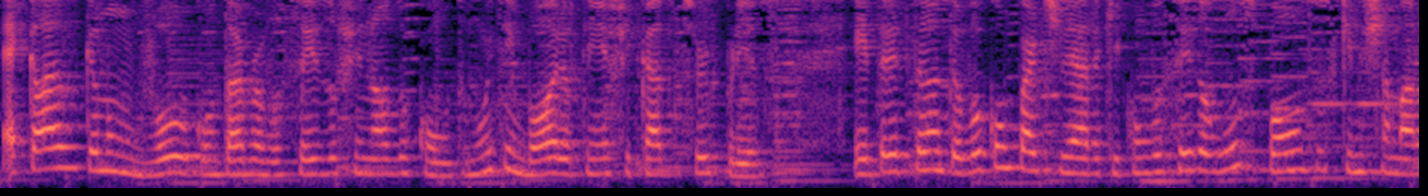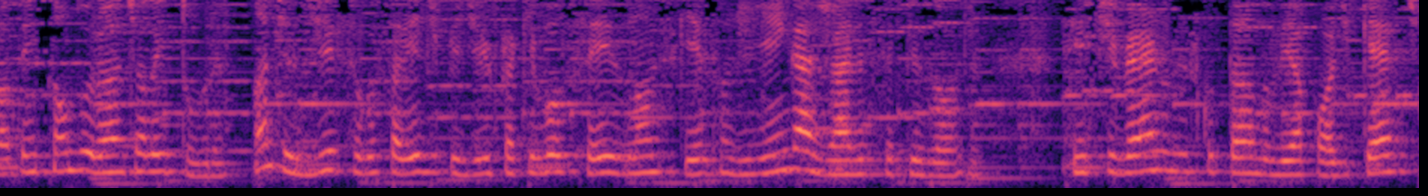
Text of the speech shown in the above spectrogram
É claro que eu não vou contar para vocês o final do conto, muito embora eu tenha ficado surpresa. Entretanto, eu vou compartilhar aqui com vocês alguns pontos que me chamaram a atenção durante a leitura. Antes disso, eu gostaria de pedir para que vocês não esqueçam de engajar esse episódio. Se estiver nos escutando via podcast,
